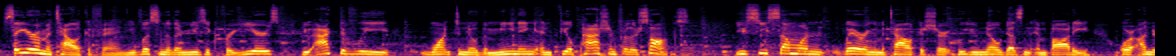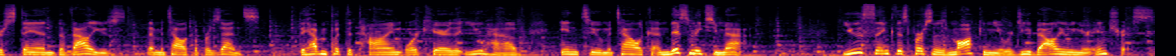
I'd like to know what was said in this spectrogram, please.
Say you're a Metallica fan, you've listened to their music for years, you actively want to know the meaning and feel passion for their songs. You see someone wearing a Metallica shirt who you know doesn't embody or understand the values that Metallica presents, They haven't put the time or care that you have into Metallica, and this makes you mad. You think this person is mocking you or devaluing your interests.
